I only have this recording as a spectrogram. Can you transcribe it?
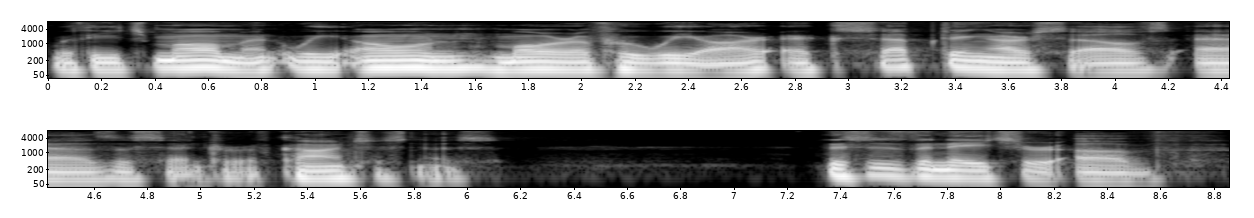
With each moment, we own more of who we are, accepting ourselves as a center of consciousness. This is the nature of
